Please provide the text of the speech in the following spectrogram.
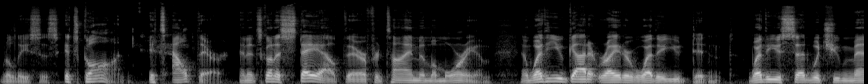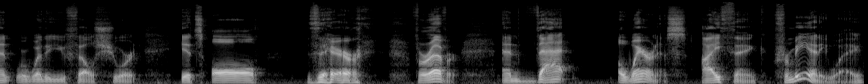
releases. It's gone. It's out there, and it's going to stay out there for time immemorial. And whether you got it right or whether you didn't, whether you said what you meant or whether you fell short, it's all there forever. And that awareness, I think, for me anyway,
